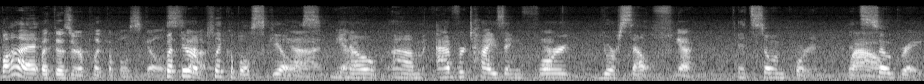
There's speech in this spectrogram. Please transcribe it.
but But those are applicable skills. but they're yeah. applicable skills. Yeah, You know, um, advertising for yourself. Yeah. It's so important. Wow. It's so great.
